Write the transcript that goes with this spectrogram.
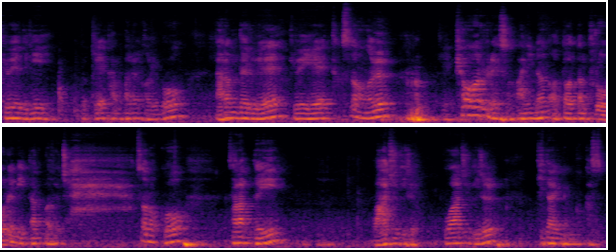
교회들이 그렇게 간판을 걸고 나름대로의 교회의 특성을 이렇게 표어를 해서 아니면 어떤 어떤 프로그램이 있다는 것을 쫙 써놓고 사람들이 와주기를 도와주기를 기다리는 것 같습니다.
